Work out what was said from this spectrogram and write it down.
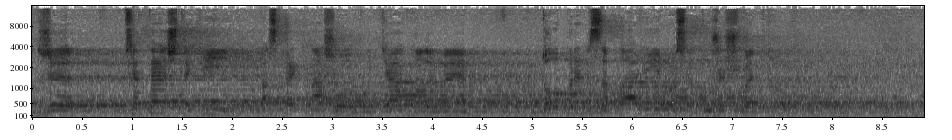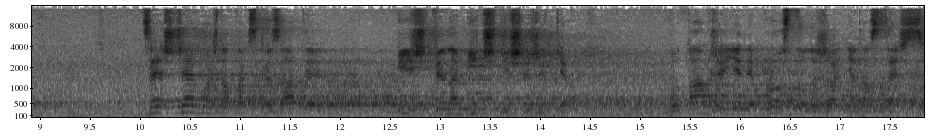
Отже, це теж такий аспект нашого буття, коли ми добрим запалюємося дуже швидко. Це ще, можна так сказати, більш динамічніше життя. Бо там вже є не просто лежання на стежці,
